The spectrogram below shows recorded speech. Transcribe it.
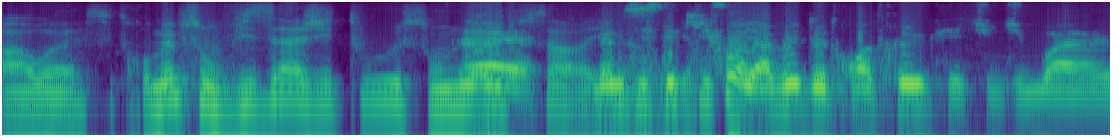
Ah ouais, c'est trop. Même son visage et tout, son Ouais, œil, tout ça. Même si c'était kiffant, il y avait deux, trois trucs, et tu te dis, ouais,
